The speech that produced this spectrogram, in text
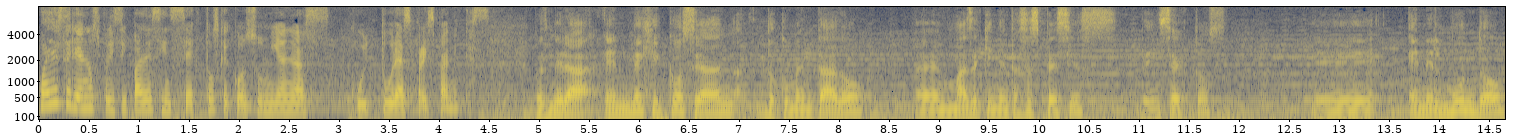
¿Cuáles serían los principales insectos que consumían las culturas prehispánicas? Pues mira, en México se han documentado eh, más de 500 especies de insectos. Eh, en el mundo,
